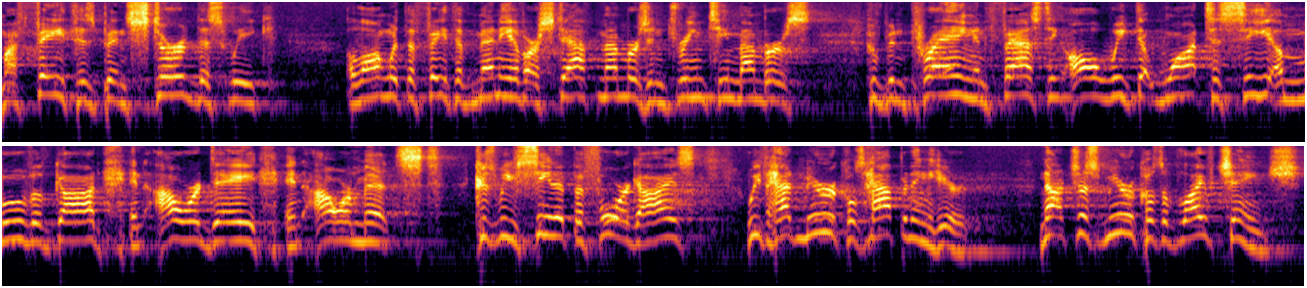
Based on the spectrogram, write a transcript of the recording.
My faith has been stirred this week along with the faith of many of our staff members and Dream Team members who've been praying and fasting all week that want to see a move of God in our day, in our midst. Because we've seen it before, guys. We've had miracles happening here, not just miracles of life change.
